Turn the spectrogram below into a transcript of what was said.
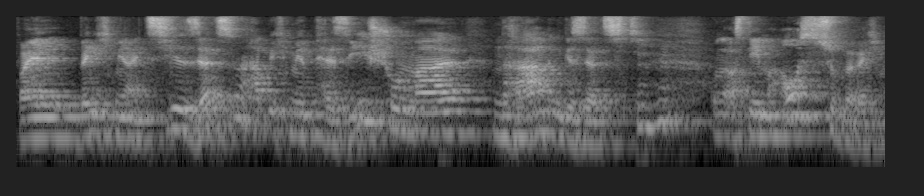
Weil wenn ich mir ein Ziel setze, habe ich mir per se schon mal einen Rahmen gesetzt. Mhm. Und aus dem auszubrechen,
